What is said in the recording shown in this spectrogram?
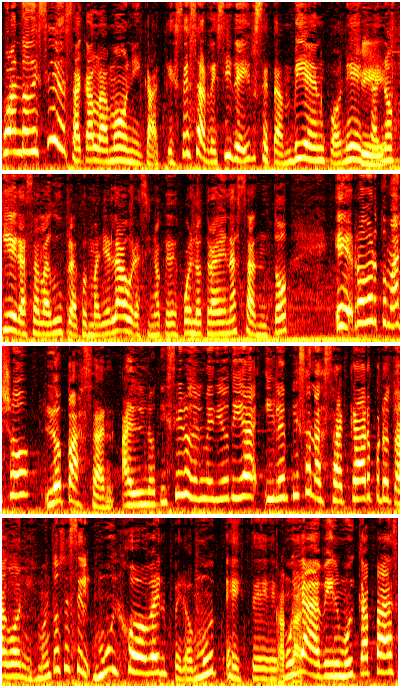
Cuando deciden sacar la Mónica, que César decide irse también con ella, Sí. no quiere hacer la dupla con María Laura, sino que después lo traen a Santo, eh, Roberto Mayo lo pasan al noticiero del mediodía y le empiezan a sacar protagonismo. Entonces él, muy joven, pero muy, este, Capaz. muy hábil, muy capaz,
